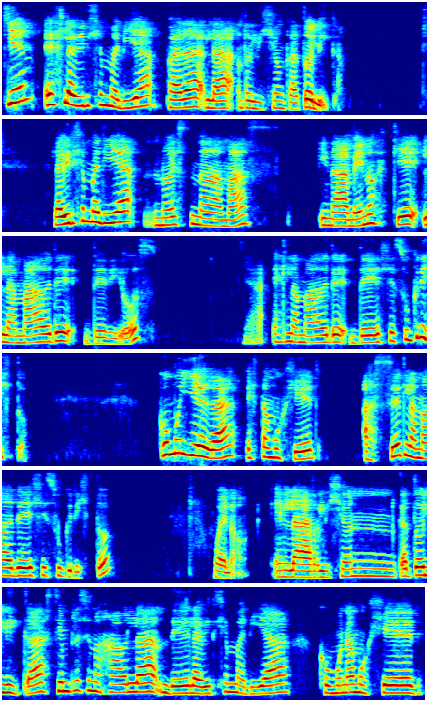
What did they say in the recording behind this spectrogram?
¿Quién es la Virgen María para la religión católica? La Virgen María no es nada más y nada menos que la Madre de Dios, ¿ya? es la Madre de Jesucristo. ¿Cómo llega esta mujer a ser la Madre de Jesucristo? Bueno, en la religión católica siempre se nos habla de la Virgen María como una mujer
